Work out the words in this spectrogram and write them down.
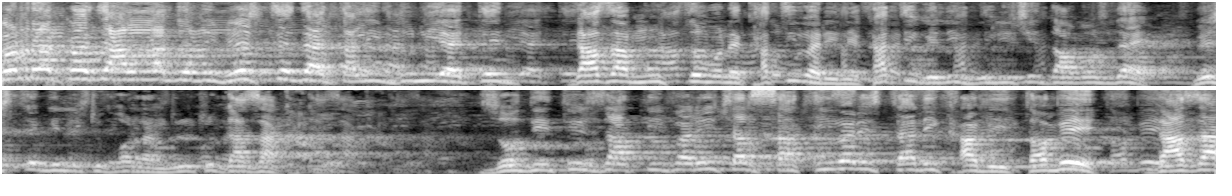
কররা কয় যে, আল্লাহ যদি বেচতে দেয়, তাহলে দুনিয়াতে গাজা মুক্ত মনে খাতি পারি না। খাতি গেলি পুলিশি দাবর দেয়। বেচতে গেলি একটু পড়ান একটু গাজা খাব যদি তুই জাতি পারিস আর সাথী পারিস তারই খাবি, তবে গাজা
